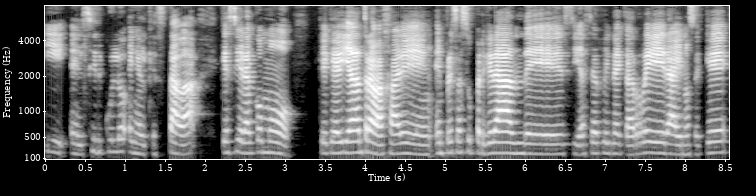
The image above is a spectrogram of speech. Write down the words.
y el círculo en el que estaba, que si era como que querían trabajar en empresas súper grandes y hacer línea de carrera y no sé qué.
